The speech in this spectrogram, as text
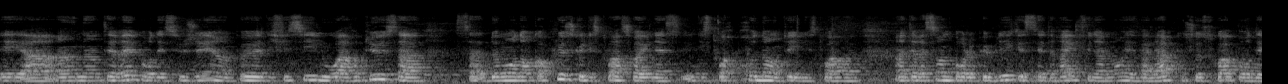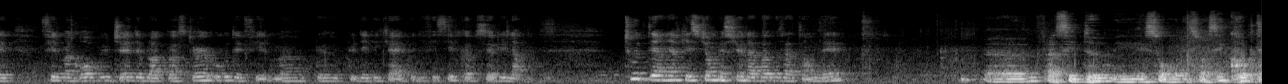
et a un intérêt pour des sujets un peu difficiles ou ardus, ça, ça demande encore plus que l'histoire soit une, une, histoire prenante et une histoire euh, intéressante pour le public. Et cette règle finalement est valable que ce soit pour des films à gros budget, des blockbusters ou des films euh, plus, plus délicats et plus difficiles comme celui-là. Toute dernière question, monsieur là-bas, vous attendez. Euh, enfin, c'est deux, mais elles sont, assez courtes.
